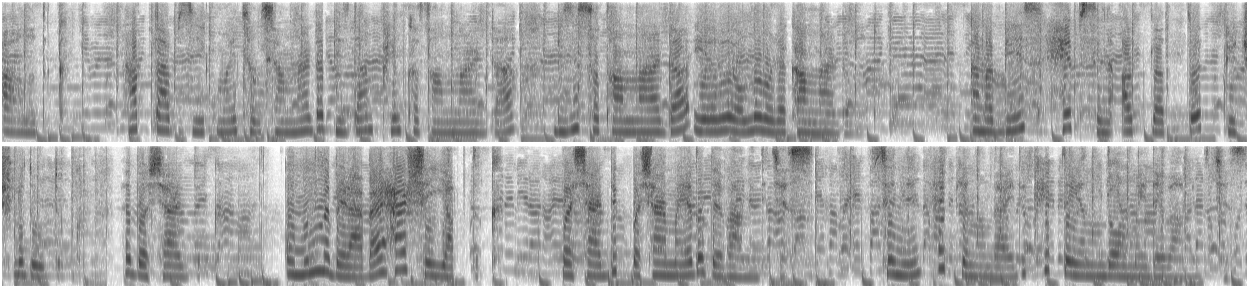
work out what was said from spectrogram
ağladık. Hatta bizi yıkmaya çalışanlar da bizden prim kasanlar da, bizi satanlar da, yarı yolda bırakanlar da oldu. Ama biz hepsini atlattık, güçlü durduk ve başardık. Onunla beraber her şeyi yaptık. Başardık, başarmaya da devam edeceğiz. Senin hep yanındaydık, hep de yanında olmaya devam edeceğiz.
